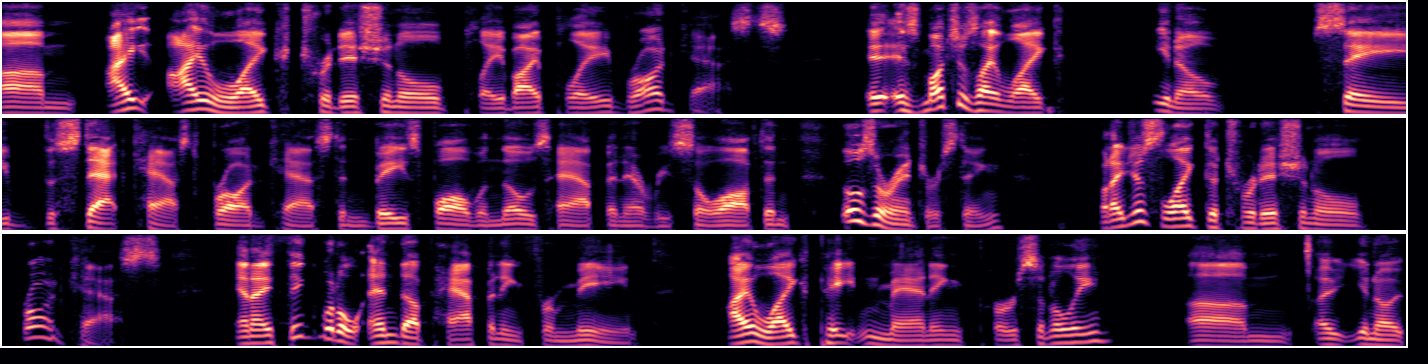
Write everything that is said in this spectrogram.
um, I I like traditional play-by-play broadcasts. As much as I like, you know, say the statcast broadcast in baseball when those happen every so often, those are interesting, but I just like the traditional broadcasts. And I think what'll end up happening for me, I like Peyton Manning personally um uh, you know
